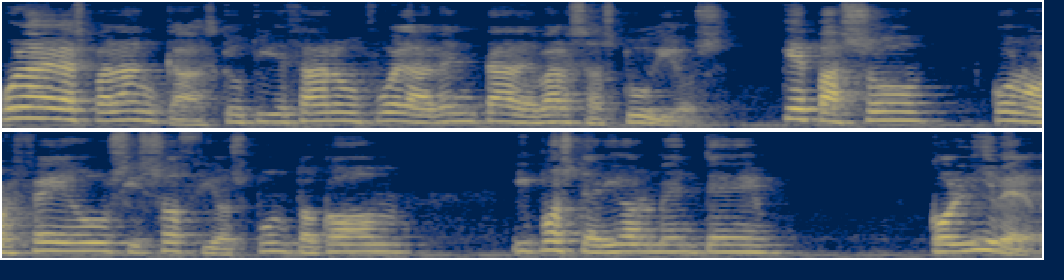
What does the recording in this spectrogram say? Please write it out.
Una de las palancas que utilizaron fue la venta de Barça Studios, que pasó con Orfeus y socios.com y posteriormente con Libero.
